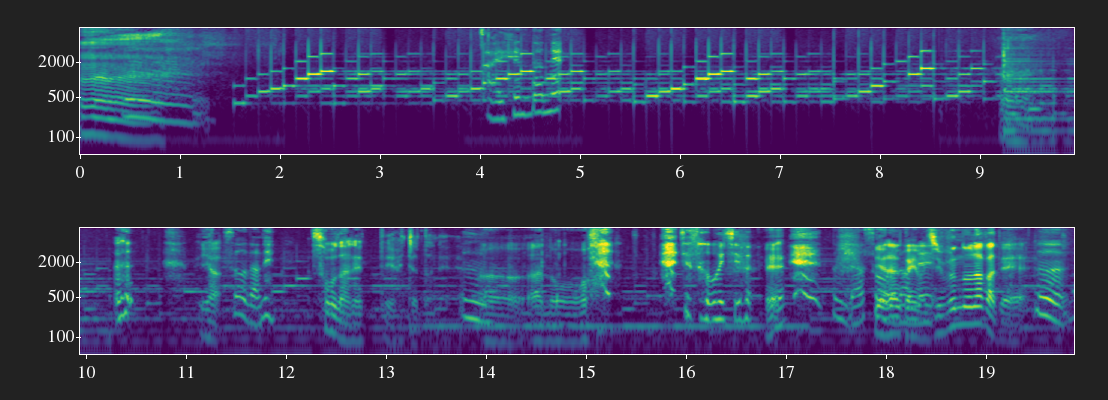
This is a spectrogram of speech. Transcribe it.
うん大変だね。うん。いや。そうだね。そうだねって入っちゃったね、うん。あの ちょっと面白い。え？なんだ？いそうだやなんか今ね。自分の中でうん。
